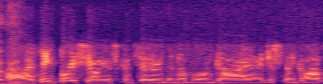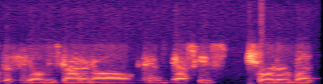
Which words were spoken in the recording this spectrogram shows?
Okay. Uh, I think Bryce Young is considered the number one guy. I just think off the field he's got it all. And yes, he's shorter, but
